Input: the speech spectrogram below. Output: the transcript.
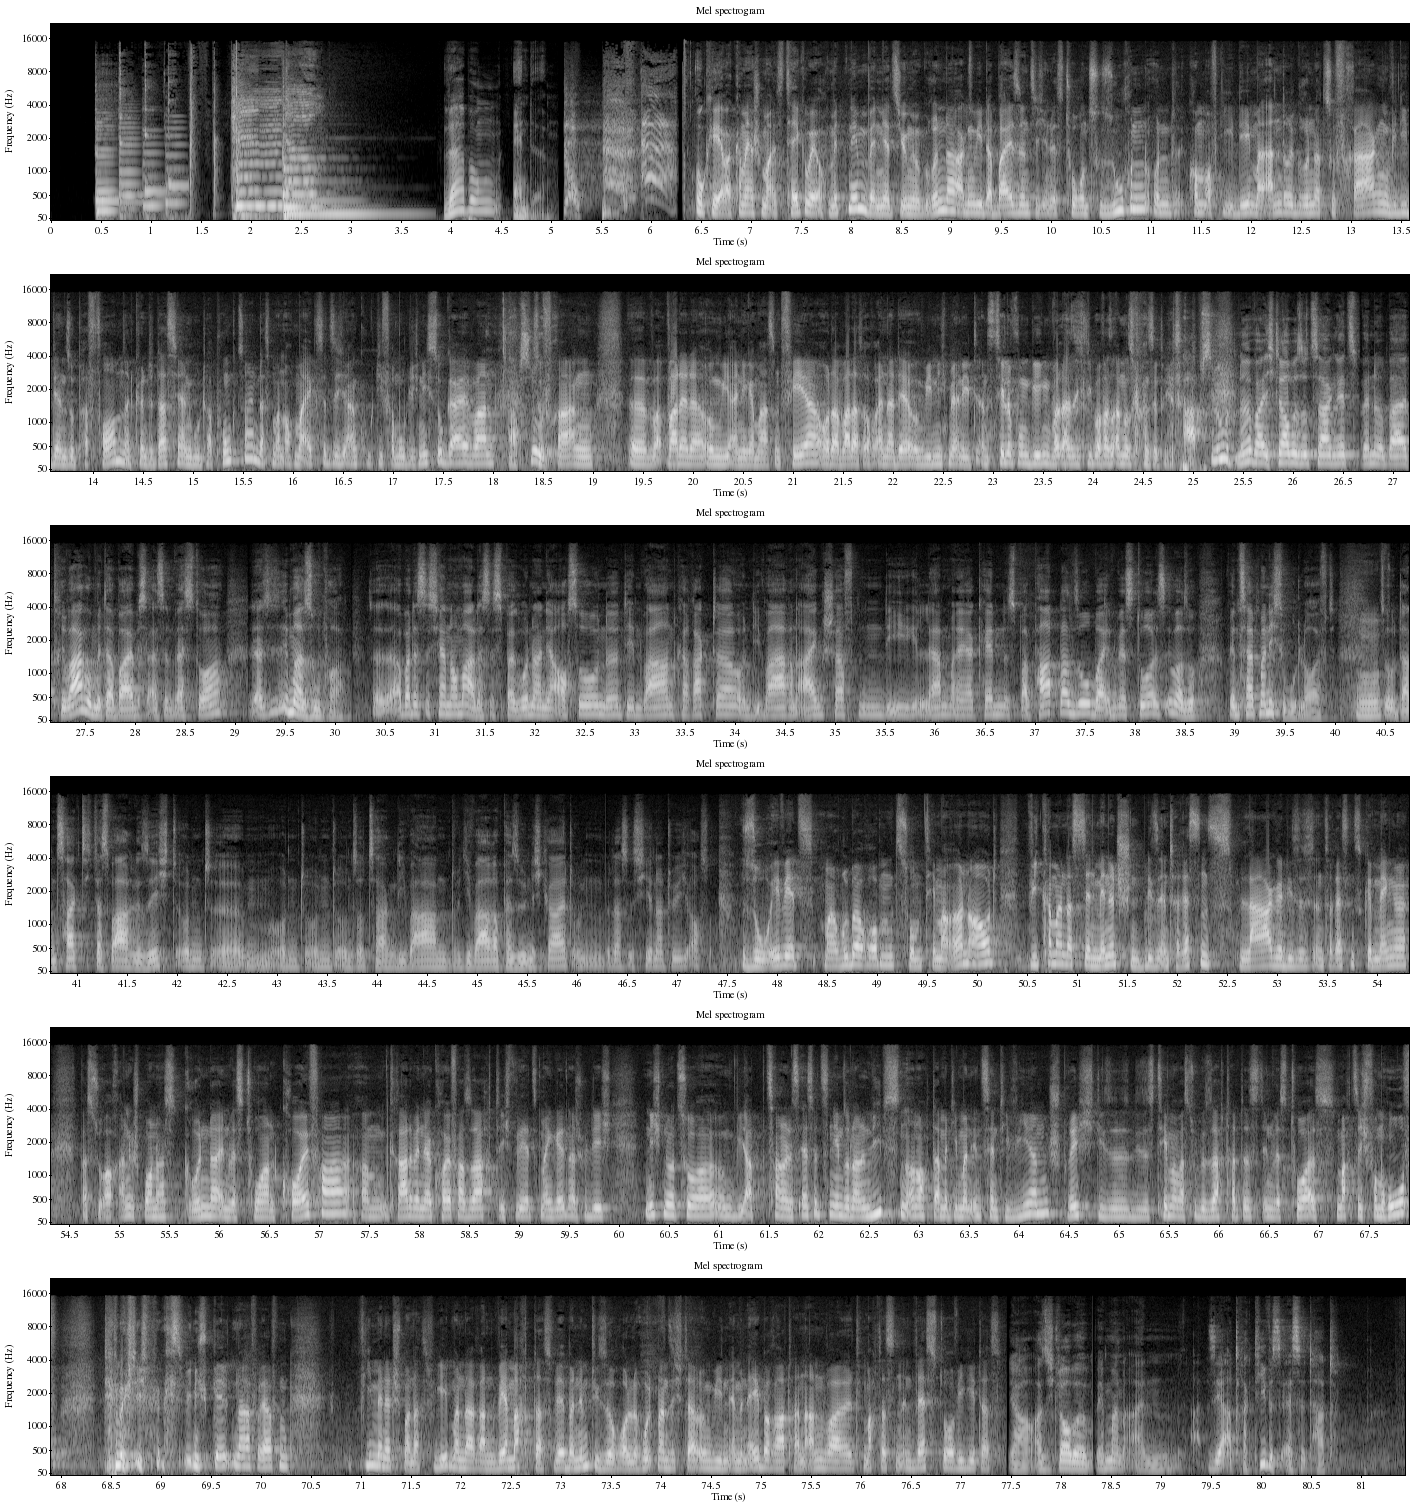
Werbung Ende. Okay, aber kann man ja schon mal als Takeaway auch mitnehmen, wenn jetzt junge Gründer irgendwie dabei sind, sich Investoren zu suchen und kommen auf die Idee, mal andere Gründer zu fragen, wie die denn so performen, dann könnte das ja ein guter Punkt sein, dass man auch mal Exit sich anguckt, die vermutlich nicht so geil waren. Absolut. Zu fragen, äh, war der da irgendwie einigermaßen fair oder war das auch einer, der irgendwie nicht mehr an die, ans Telefon ging, weil er sich lieber auf was anderes konzentriert hat? Absolut, ne? weil ich glaube sozusagen jetzt, wenn du bei Trivago mit dabei bist als Investor, das ist immer super. Aber das ist ja normal, das ist bei Gründern ja auch so, ne? den wahren Charakter und die wahren Eigenschaften, die lernt man ja kennen, ist bei Partnern so, bei Investoren ist immer so, wenn es halt mal nicht so gut läuft. Mhm. So, dann zeigt sich das wahre Gesicht und, ähm, und, und, und sozusagen die, wahren, die wahre Persönlichkeit und das ist hier natürlich auch so. So, ehe wir jetzt mal rüberrobben zum Thema Earnout, wie kann man das denn managen, diese Interessenslage, dieses Interessensgemenge, was du auch angesprochen hast, Gründer, Investoren, Käufer, ähm, gerade wenn der Käufer sagt, ich will jetzt mein Geld natürlich nicht nur zur irgendwie Abzahlung des Assets nehmen, sondern am liebsten auch noch damit jemand incentivieren. Sprich, diese, dieses Thema, was du gesagt hattest, Investor ist, macht sich vom Hof, dem möchte ich möglichst wenig Geld nachwerfen. Wie managt man das? Wie geht man daran? Wer macht das? Wer übernimmt diese Rolle? Holt man sich da irgendwie einen MA-Berater, einen Anwalt? Macht das ein Investor? Wie geht das? Ja, also ich glaube, wenn man ein sehr attraktives Asset hat,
